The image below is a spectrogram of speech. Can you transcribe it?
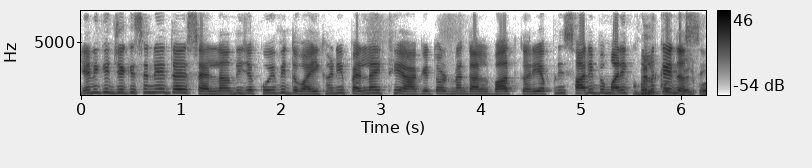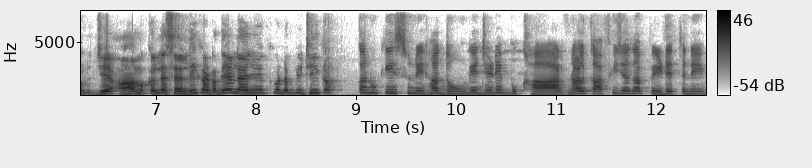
ਯਾਨੀ ਕਿ ਜੇ ਕਿਸੇ ਨੇ ਤਾਂ ਸੈੱਲਾਂ ਦੀ ਜਾਂ ਕੋਈ ਵੀ ਦਵਾਈ ਖਾਣੀ ਪਹਿਲਾਂ ਇੱਥੇ ਆ ਕੇ ਤੁਹਾਡੇ ਨਾਲ ਗੱਲਬਾਤ ਕਰੇ ਆਪਣੀ ਸਾਰੀ ਬਿਮਾਰੀ ਖੁੱਲ ਕੇ ਦੱਸੇ। ਬਿਲਕੁਲ। ਜੇ ਆਮ ਕੱਲੇ ਸੈੱਲ ਹੀ ਘਟਦੇ ਆ ਲੈ ਜਾਓ ਇੱਕ ਡੱਬੀ ਠੀਕ ਆ। ਲੋਕਾਂ ਨੂੰ ਕੀ ਸੁਨੇਹਾ ਦੋਗੇ ਜਿਹੜੇ ਬੁਖਾਰ ਨਾਲ ਕਾਫੀ ਜ਼ਿਆਦਾ ਪੀੜਿਤ ਨੇ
